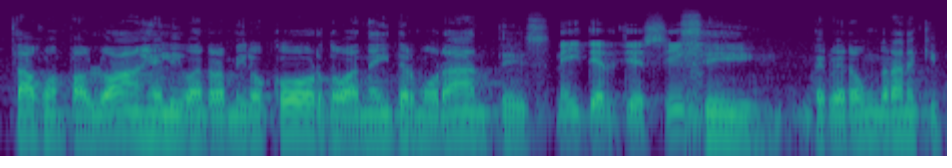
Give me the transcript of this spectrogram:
Estaba Juan Pablo Ángel, Iván Ramiro Córdoba, Neider Morantes. Neider Jessy. Sí, pero era un gran equipo.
